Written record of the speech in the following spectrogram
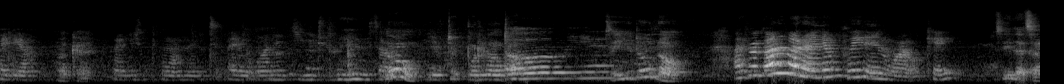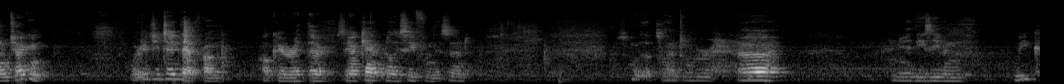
I do. Okay. I just wanted to, I wanted you to lose. No, you have to put it on top. Oh yeah. See, you don't know. I forgot about it. I never played it in a while. Okay. See, that's what I'm checking. Where did you take that from? Okay, right there. See, I can't really see from this end. Just move the plant over. Uh, any of these even weak?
